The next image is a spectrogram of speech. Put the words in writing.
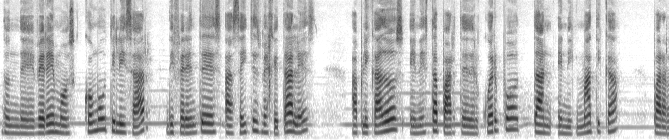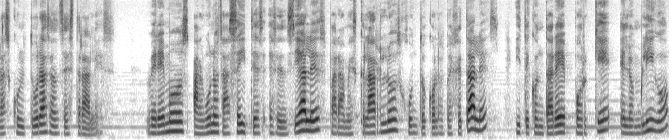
donde veremos cómo utilizar diferentes aceites vegetales aplicados en esta parte del cuerpo tan enigmática para las culturas ancestrales. Veremos algunos aceites esenciales para mezclarlos junto con los vegetales y te contaré por qué el ombligo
